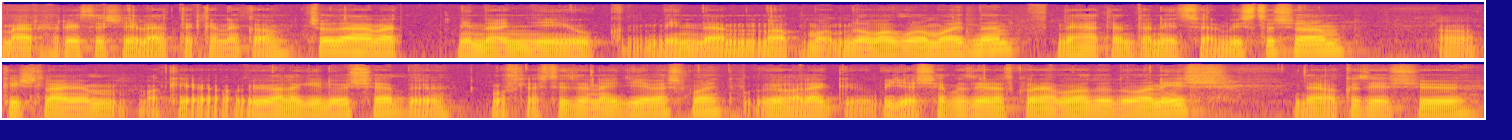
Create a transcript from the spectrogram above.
már részesé lehettek ennek a csodának mindannyiuk minden nap lovagol majdnem, de hetente négyszer biztosan. A kislányom, aki ő a legidősebb, ő most lesz 11 éves majd, ő a legügyesebb az életkorában adódóan is, de a középső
